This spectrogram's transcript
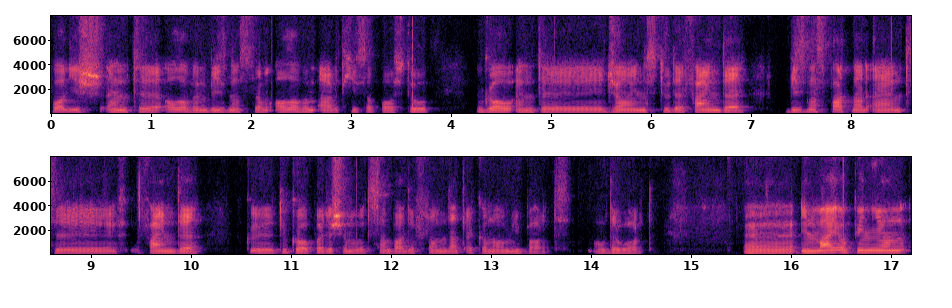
Polish and uh, all of them business from all of them art he's supposed to go and uh, joins to define the business partner and uh, find the uh, to cooperation with somebody from that economy part of the world. Uh, in my opinion,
